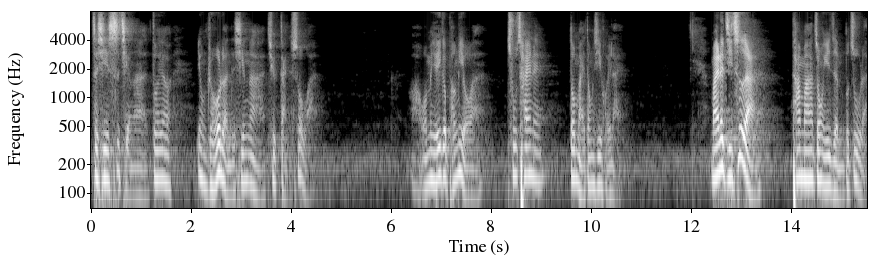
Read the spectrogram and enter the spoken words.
这些事情啊，都要用柔软的心啊去感受啊。啊，我们有一个朋友啊，出差呢，都买东西回来，买了几次啊，他妈终于忍不住了，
